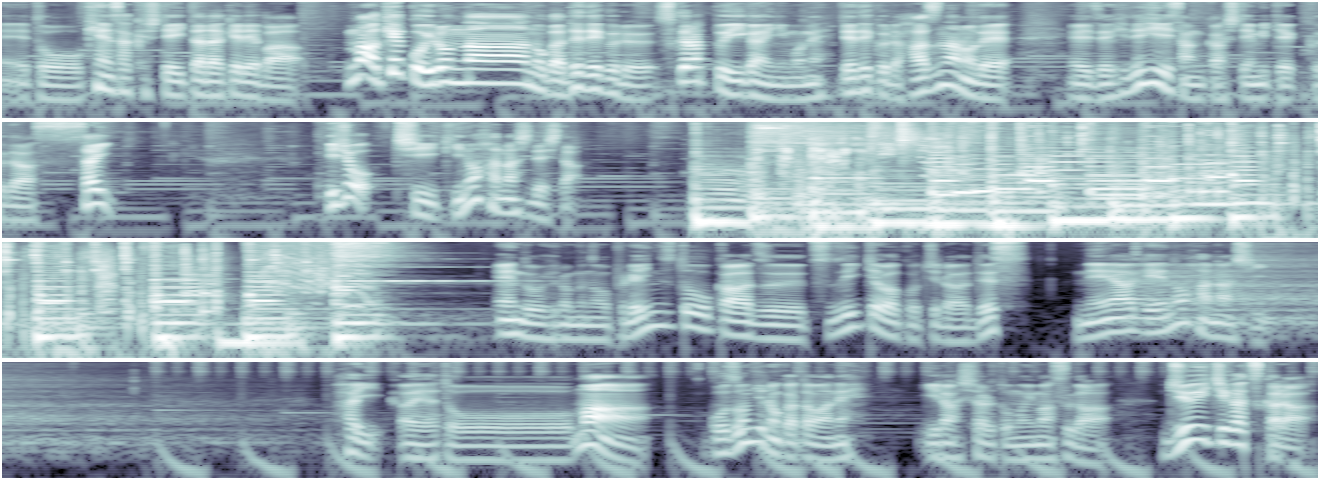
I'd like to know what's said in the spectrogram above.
えーと、検索していただければ、まあ、結構いろんなのが出てくるスクラップ以外にもね出てくるはずなので、えー、ぜひぜひ参加してみてください。以上地域の話でした。遠藤ひろむのプレインズトーカーズ。続いてはこちらです。値上げの話。はいえっとまあご存知の方はねいらっしゃると思いますが11月から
